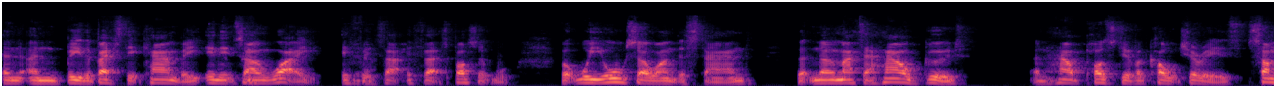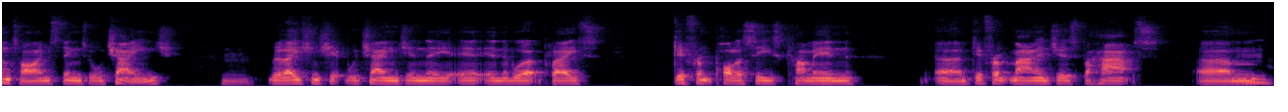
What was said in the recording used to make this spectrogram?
and, and be the best it can be in its own way, if yeah. it's that if that's possible. But we also understand that no matter how good and how positive a culture is, sometimes things will change. Mm. Relationship will change in the in the workplace. Different policies come in, uh, different managers perhaps. Um, mm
